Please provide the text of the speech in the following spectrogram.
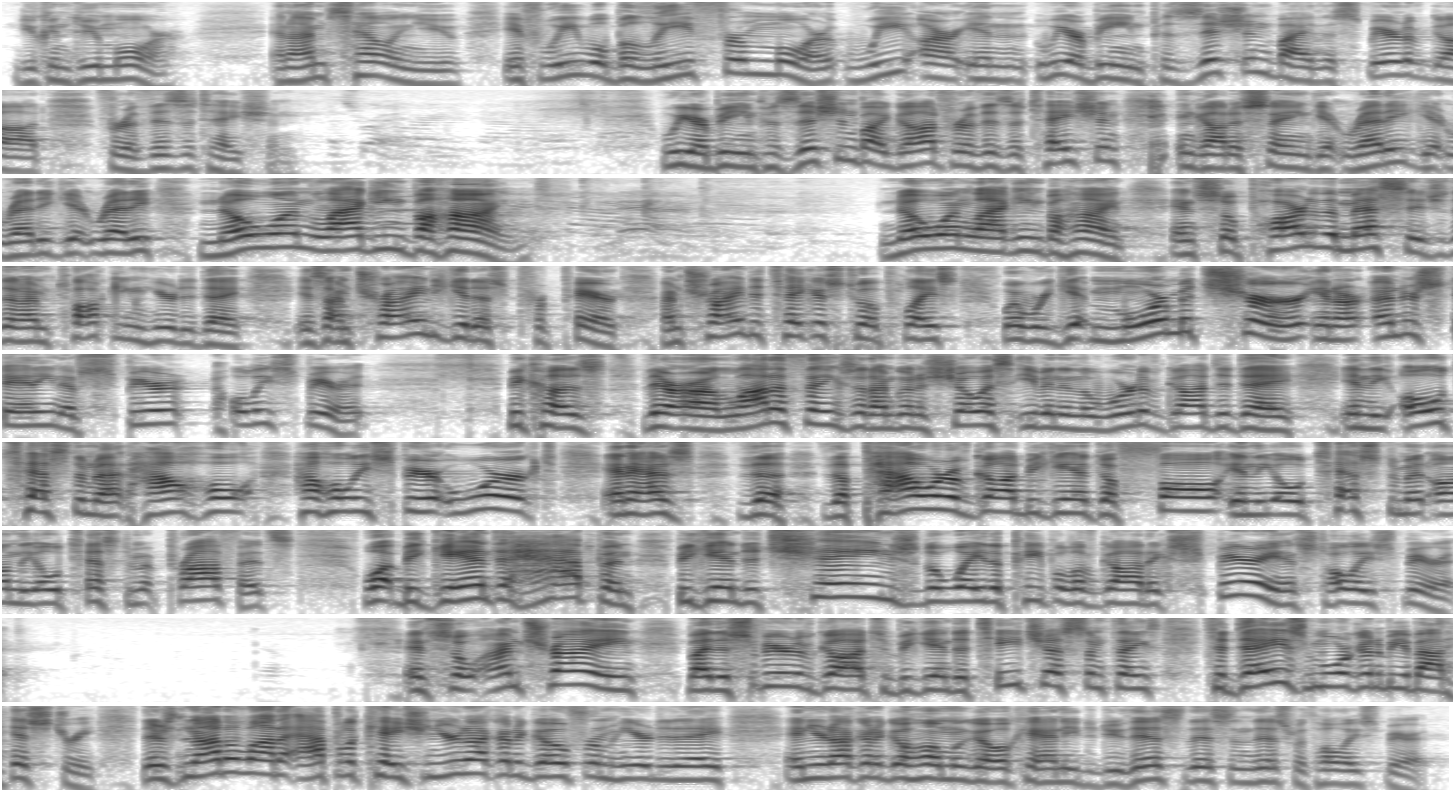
you can do more. And I'm telling you, if we will believe for more, we are, in, we are being positioned by the Spirit of God for a visitation. We are being positioned by God for a visitation, and God is saying, Get ready, get ready, get ready. No one lagging behind. No one lagging behind. And so, part of the message that I'm talking here today is I'm trying to get us prepared. I'm trying to take us to a place where we get more mature in our understanding of Spirit, Holy Spirit, because there are a lot of things that I'm going to show us even in the Word of God today in the Old Testament how, how Holy Spirit worked. And as the, the power of God began to fall in the Old Testament on the Old Testament prophets, what began to happen began to change the way the people of God experienced Holy Spirit. And so I'm trying by the Spirit of God to begin to teach us some things. Today's more going to be about history. There's not a lot of application. You're not going to go from here today and you're not going to go home and go, okay, I need to do this, this, and this with Holy Spirit.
